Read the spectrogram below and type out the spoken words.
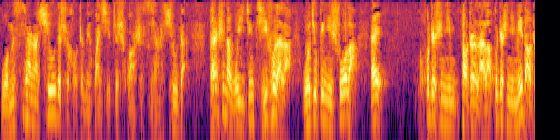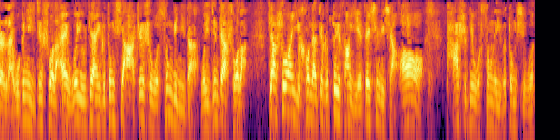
我们思想上修的时候，这没关系，这是光是思想上修的。但是呢，我已经提出来了，我就跟你说了，哎。或者是你到这儿来了，或者是你没到这儿来，我跟你已经说了，哎，我有这样一个东西啊，这个是我送给你的，我已经这样说了。这样说完以后呢，这个对方也在心里想，哦，他是给我送了一个东西，我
